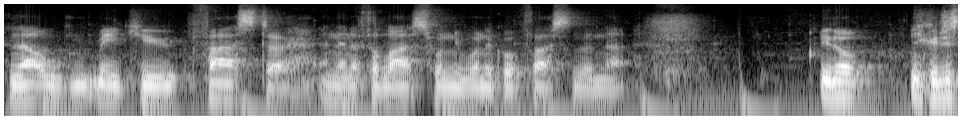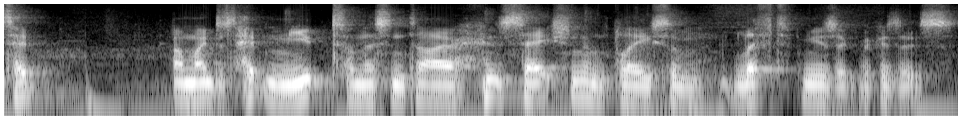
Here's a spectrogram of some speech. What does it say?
and that will make you faster. And then if the last one you want to go faster than that, you know, you could just hit I might just hit mute on this entire section and play some lift music because it's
